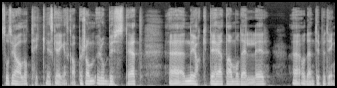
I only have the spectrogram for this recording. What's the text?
sosiale og tekniske egenskaper som robusthet, eh, nøyaktighet av modeller eh, og den type ting.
